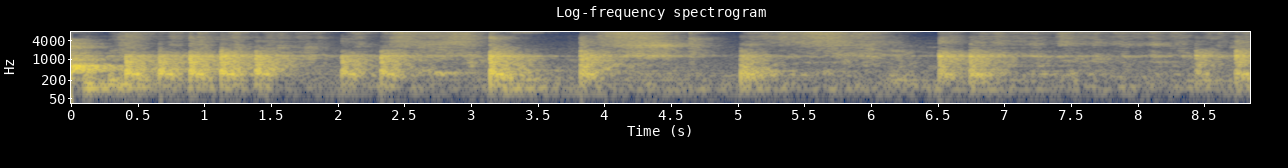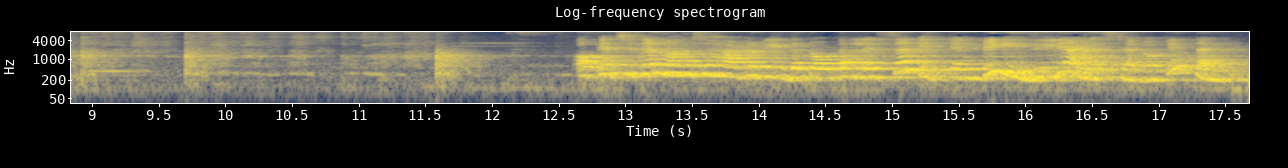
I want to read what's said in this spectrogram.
Okay children, once you have to read the total lesson, it can be easily understand. Okay, thank you.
